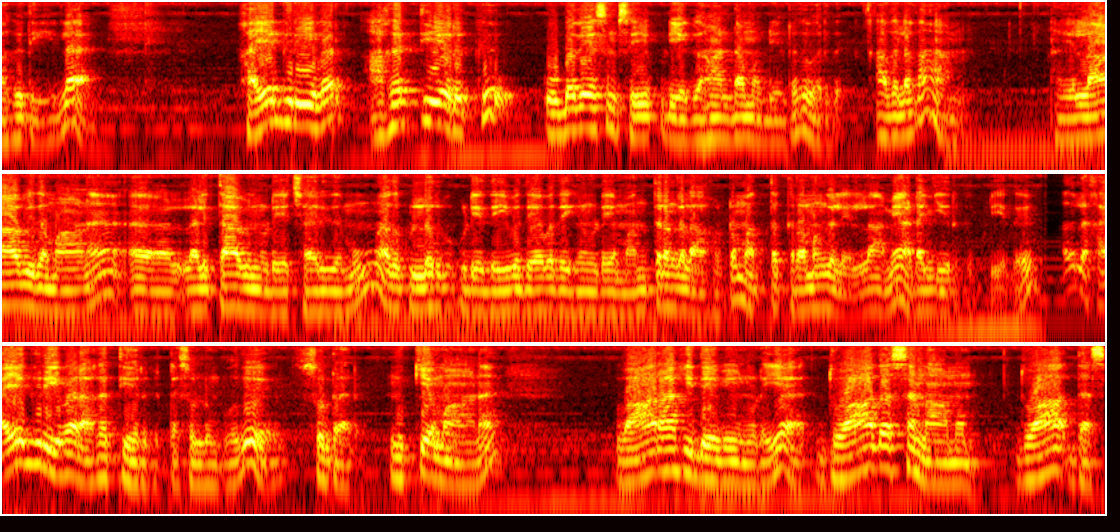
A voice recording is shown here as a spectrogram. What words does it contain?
பகுதியில ஹயக்ரீவர் அகத்தியருக்கு உபதேசம் செய்யக்கூடிய காண்டம் அப்படின்றது வருது. அதில் தான் எல்லா விதமான அஹ், லலிதாவினுடைய சரிதமும் அதுக்குள்ள இருக்கக்கூடிய தெய்வ தேவதைகளுடைய மந்திரங்கள் ஆகட்டும் மற்ற கிரமங்கள் எல்லாமே அடங்கி இருக்கக்கூடியது. அதுல ஹயகிரீவர் அகத்தியர்கிட்ட சொல்லும்போது சொல்றார். முக்கியமான வாராகி தேவியினுடைய துவாதச நாமம் துவாதச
